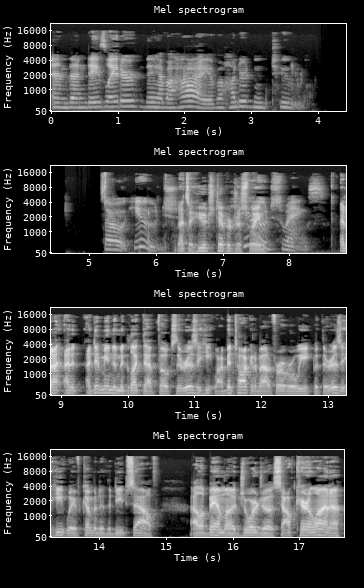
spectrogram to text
And then days later, they have a high of 102. So huge. That's a huge temperature huge swing. Huge swings. And I, I, I didn't mean to neglect that, folks. There is a heat. I've been talking about it for over a week, but there is a heat wave coming to the deep south, Alabama, Georgia, South Carolina,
